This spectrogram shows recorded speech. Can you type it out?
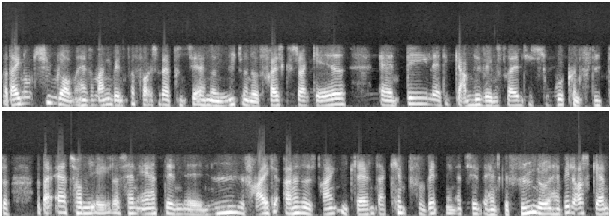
og der er ikke nogen tvivl om, at han for mange venstrefolk, så repræsenterer han noget nyt og noget frisk. Så Gade er en del af de gamle venstre, alle de sure konflikter. Og der er Tommy Ahlers, han er den øh, nye, frække, anderledes dreng i klassen. Der er kæmpe forventninger til, at han skal fylde noget. Han vil også gerne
